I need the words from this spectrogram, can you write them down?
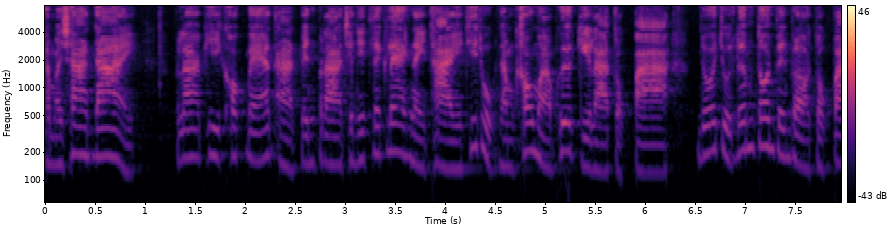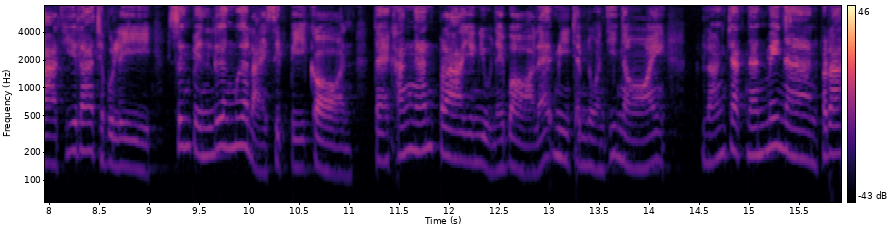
ธรรมชาติได้ ปลาพีคอกแบดอาจเป็นปลาชนิดแรก ๆ ในไทยที่ถูกนำเข้ามาเพื่อกีฬาตกปลา โดยจุดเริ่มต้นเป็นบ่อตกปลาที่ราชบุรี ซึ่งเป็นเรื่องเมื่อหลายสิบปีก่อน แต่ครั้งนั้นปลายังอยู่ในบ่อและมีจำนวนที่น้อยหลังจากนั้นไม่นานปลา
